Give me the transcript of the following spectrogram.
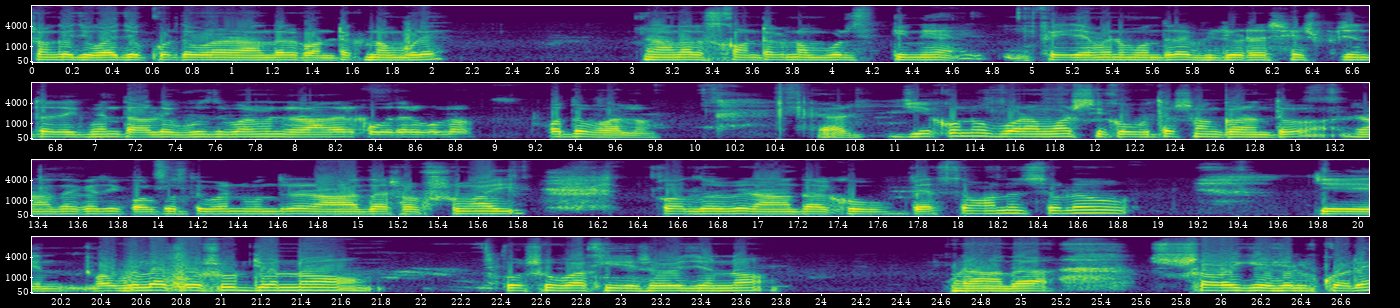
সঙ্গে যোগাযোগ করতে পারেন রানাদার কন্ট্যাক্ট নম্বরে। রানাদার কন্ট্যাক্ট নম্বর স্ক্রিনে পেয়ে যাবেন বন্ধুরা, ভিডিওটা শেষ পর্যন্ত দেখবেন, তাহলে বুঝতে পারবেন রানাদার কবুতরগুলো কত ভালো। আর যে কোনো পরামর্শ কবুতর সংক্রান্ত রানাদার কাছে কল করতে পারেন বন্ধুরা, রানাদা সবসময় কল ধরবে, রানাদা খুব ব্যস্ত মানুষ হলেও যে অবলা পশুর জন্য, পশু পাখি এসবের জন্য রানাদা সবাইকে হেল্প করে।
